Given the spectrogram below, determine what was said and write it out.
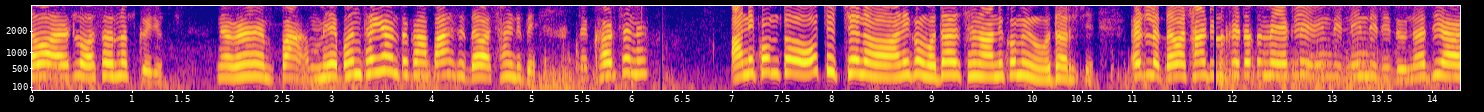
દવા એટલો અસર નથી કર્યો. ને મેં બંધ થઈ ગયા ને તો કાં પાછી દવા છાંટી દે. ને ખડ છે ને, આની કોમ તો ઓછું જ છે ને, આની કોમ વધારે છે ને, આની કોમ વધારે છે. એટલે દવા છાંટી ખેતર તો મેં એકલી નીંદી નીંદી દીધું. નજી આ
